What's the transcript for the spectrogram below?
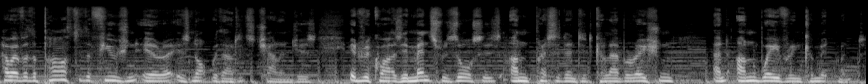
However, the path to the fusion era is not without its challenges. It requires immense resources, unprecedented collaboration and unwavering commitment.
